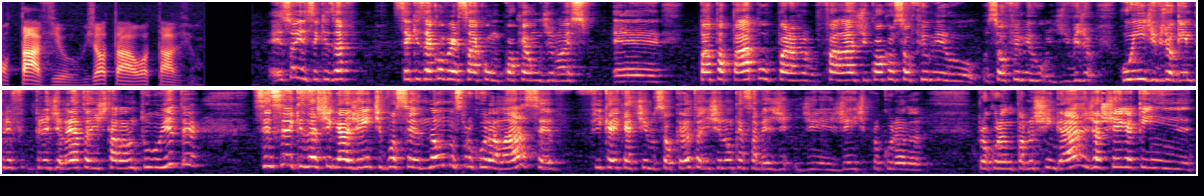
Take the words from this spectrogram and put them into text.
Otávio, J Otávio. É isso aí, se quiser, se quiser conversar com qualquer um de nós, é, papo papo, para falar de qual é o seu filme, o seu filme de video, ruim de videogame predileto, a gente tá lá no Twitter. Se você quiser xingar a gente, você não nos procura lá, você fica aí quietinho no seu canto, a gente não quer saber de, de gente procurando procurando para nos xingar, já chega quem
